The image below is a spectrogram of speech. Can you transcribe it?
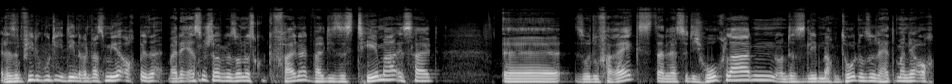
Da sind viele gute Ideen drin. Was mir auch bei der ersten Staffel besonders gut gefallen hat, weil dieses Thema ist halt, äh, so du verreckst, dann lässt du dich hochladen und das Leben nach dem Tod und so, da hätte man ja auch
